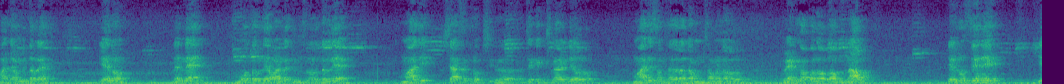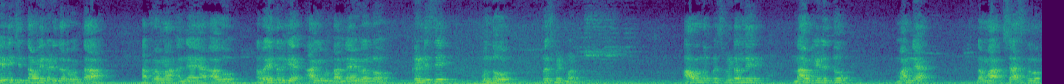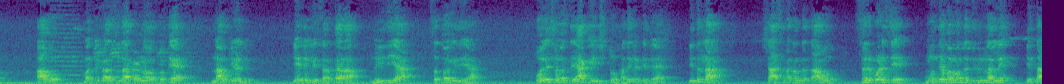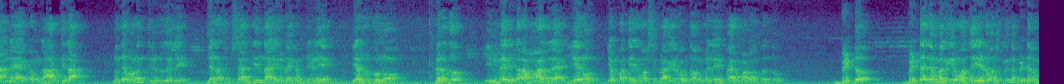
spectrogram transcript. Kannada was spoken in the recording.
ಮಾಧ್ಯಮ ಮಿತ್ರರೇ, ಏನು ನಿನ್ನೆ ಮೂವತ್ತೊಂದನೇ ವಾರ್ಡ್ನ ತಿಮ್ಸನಗರದಲ್ಲಿ ಮಾಜಿ ಶಾಸಕರು ಜೆ ಕೆ ಕೃಷ್ಣಾರೆಡ್ಡಿ ಅವರು, ಮಾಜಿ ಸಂಸದರಾದ ಮುನ್ಸಮಣ್ಣ ಅವರು, ವೇಣುಗೋಪಾಲ್ ಅವರು ಹಾಗೂ ನಾವು ಎಲ್ಲರೂ ಸೇರಿ ಏನು ಚಿಂತಾವಣಿ ನಡೀತಾ ಅಕ್ರಮ ಅನ್ಯಾಯ ಹಾಗೂ ರೈತರಿಗೆ ಆಗಿರುವಂಥ ಅನ್ಯಾಯಗಳನ್ನು ಖಂಡಿಸಿ ಒಂದು ಪ್ರೆಸ್ ಮೀಟ್ ಮಾಡಿದ್ವಿ. ಆ ಒಂದು ಪ್ರೆಸ್ ಮೀಟ್ ಅಲ್ಲಿ ನಾವು ಕೇಳಿದ್ದು ಮಾನ್ಯ ನಮ್ಮ ಶಾಸಕರು ಹಾಗೂ ಮಂತ್ರಿಗಳ ಸುಧಾಕರಣ ಅವ್ರ ಬಗ್ಗೆ ನಾವು ಕೇಳಿದ್ವಿ. ಏನಿಲ್ಲಿ ಸರ್ಕಾರ ಇದೆಯಾ? ಸತ್ತೋಗಿದೆಯಾ? ಪೊಲೀಸ್ ವ್ಯವಸ್ಥೆ ಯಾಕೆ ಇಷ್ಟು ಹದಗೆಟ್ಟಿದೆ? ಇದನ್ನ ಶಾಸಕರಾದಂತ ತಾವು ಸರಿಪಡಿಸಿ ಮುಂದೆ ಬರುವಂತ ದಿನಗಳಲ್ಲಿ ಇಂಥ ಅನ್ಯಾಯ ಅಕ್ರಮಗಳು ಆಗ್ದಿರಾ? ಮುಂದೆ ಬರುವಂತ ದಿನಗಳಲ್ಲಿ ಜನ ಸುಖಶಾಂತಿಯಿಂದ ಇರಬೇಕಂತೇಳಿ ಎಲ್ರಿಗೂ ಕರೆದು ಇನ್ಮೇಲೆ ಈ ತರ ಮಾಡಿದ್ರೆ ಏನು ಎಪ್ಪತ್ತೈದು ವರ್ಷಗಳಾಗಿರುವಂತವ್ರ ಮೇಲೆ ಎಫ್ ಐ ಆರ್ ಮಾಡುವಂಥದ್ದು? ಬೆಡ್ ಬೆಡ್ಡಲ್ಲೇ ಮಲಗಿರುವಂತ ಎರಡು ವರ್ಷಗಳಿಂದ ಬೆಡ್ಡಲ್ಲಿ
